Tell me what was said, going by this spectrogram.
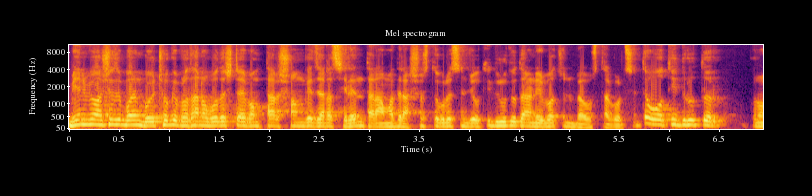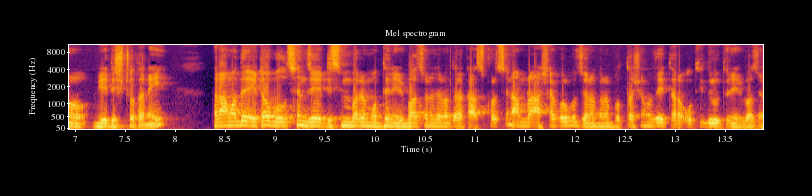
বিএনপি মহাসচিব বলেন, বৈঠকে প্রধান উপদেষ্টা এবং তার সঙ্গে যারা ছিলেন, তারা আমাদের আশ্বস্ত করেছেন যে অতি দ্রুত তারা নির্বাচন ব্যবস্থা করছেন। তো অতি দ্রুতর কোনো নির্দিষ্টতা নেই। তারা আমাদের এটাও বলছেন যে ডিসেম্বরের মধ্যে নির্বাচনের জন্য তারা কাজ করছেন। আমরা আশা করব জনগণের প্রত্যাশা অনুযায়ী তারা অতি দ্রুত নির্বাচন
